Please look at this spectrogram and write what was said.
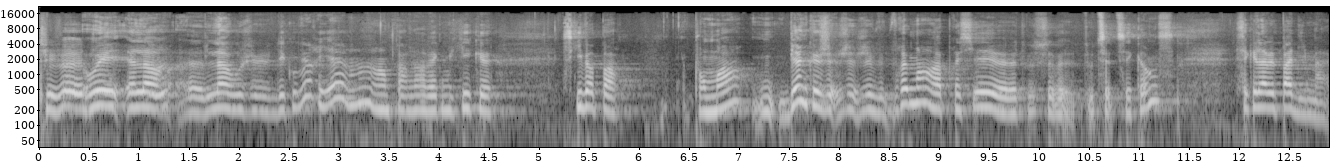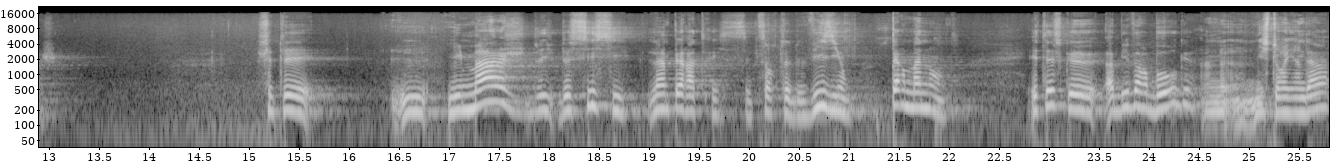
Tu veux Oui, alors euh, là où j'ai découvert hier, hein, en parlant avec Mickey, que ce qui ne va pas, pour moi, bien que j'ai vraiment apprécié euh, tout ce- toute cette séquence, c'est qu'elle n'avait pas d'image. C'était l'image de, de Sissi, l'impératrice, cette sorte de vision permanente. Était ce que Abby Warburg, un, historien d'art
